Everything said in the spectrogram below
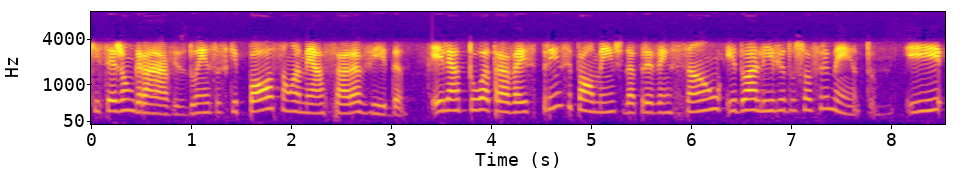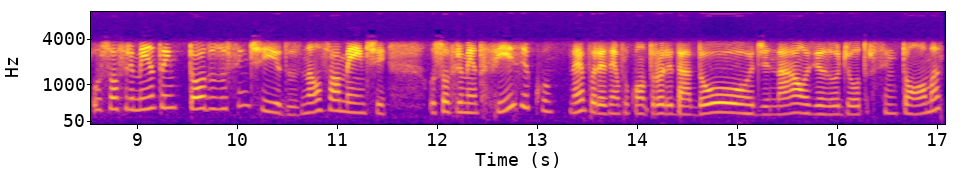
que sejam graves, doenças que possam ameaçar a vida ele atua através principalmente da prevenção e do alívio do sofrimento. E o sofrimento em todos os sentidos, não somente o sofrimento físico, né, por exemplo, o controle da dor, de náuseas ou de outros sintomas,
